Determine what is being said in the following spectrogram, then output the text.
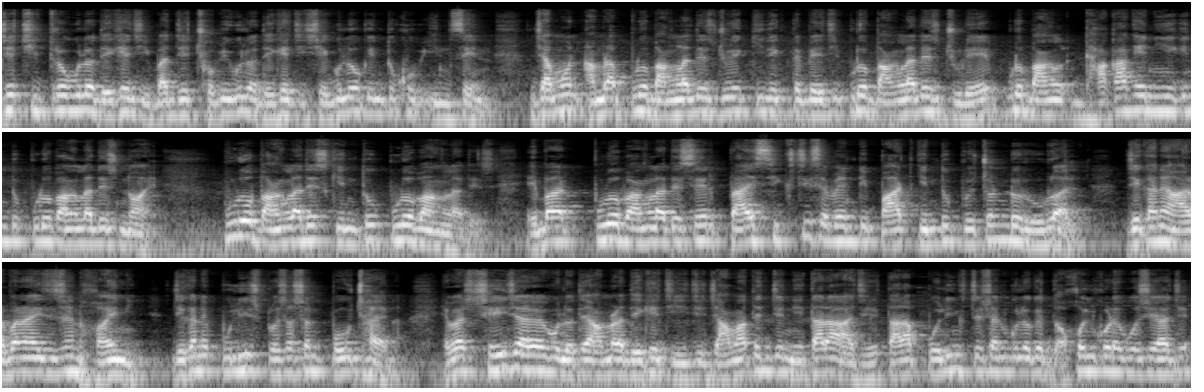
যে চিত্রগুলো দেখেছি বা যে ছবিগুলো দেখেছি, সেগুলো কিন্তু খুব ইনসেন যেমন আমরা পুরো বাংলাদেশ জুড়ে কি দেখতে পেয়েছি? পুরো বাংলাদেশ জুড়ে, পুরো বাংলা ঢাকাকে নিয়ে কিন্তু পুরো বাংলাদেশ নয়। পুরো বাংলাদেশ কিন্তু পুরো বাংলাদেশ। এবার পুরো বাংলাদেশের প্রায় সিক্সটি সেভেন্টি পার্ট কিন্তু প্রচণ্ড রুরাল যেখানে আরবানাইজেশন হয়নি, যেখানে পুলিশ, প্রশাসন পৌঁছায় না। এবার সেই জায়গাগুলোতে আমরা দেখেছি যে জামাতের যে নেতারা আছে, তারা পোলিং স্টেশনগুলোকে দখল করে বসে আছে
